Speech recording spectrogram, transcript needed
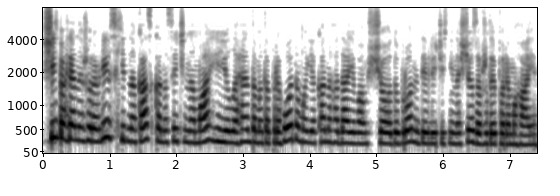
Шість багряних журавлів східна казка, насичена магією, легендами та пригодами, яка нагадає вам, що добро, не дивлячись ні на що, завжди перемагає.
